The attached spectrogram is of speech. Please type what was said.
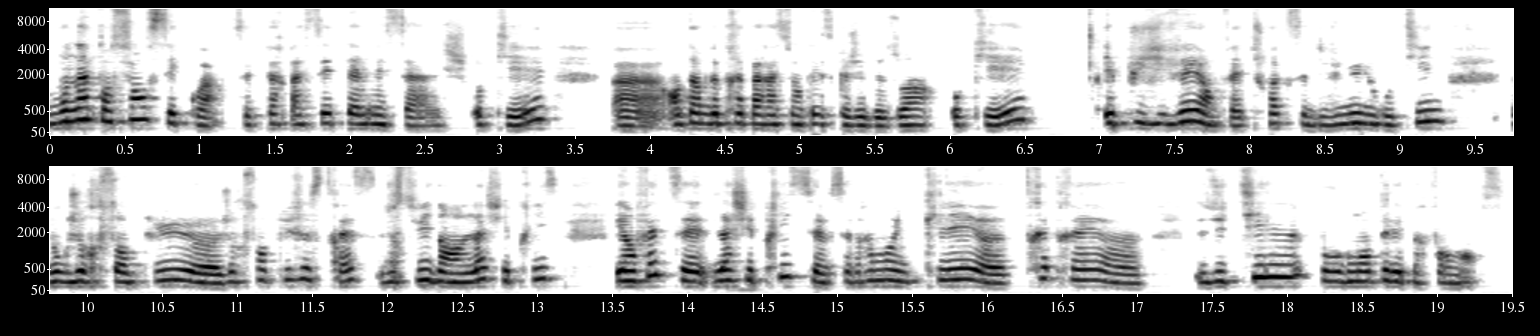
mon intention, c'est quoi? C'est de faire passer tel message. OK. en termes de préparation, qu'est-ce que j'ai besoin? OK. Et puis j'y vais en fait. Je crois que c'est devenu une routine. Donc je ressens plus, euh, je ressens plus ce stress. Je suis dans lâcher prise. Et en fait, c'est lâcher prise, c'est vraiment une clé euh, très très euh, utile pour augmenter les performances.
